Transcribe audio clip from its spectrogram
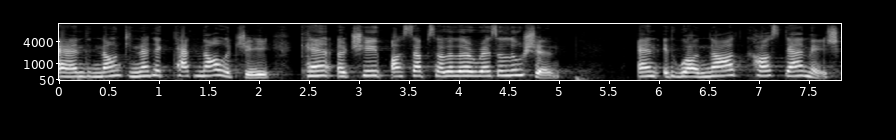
and non-genetic technology can achieve a subcellular resolution, and it will not cause damage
